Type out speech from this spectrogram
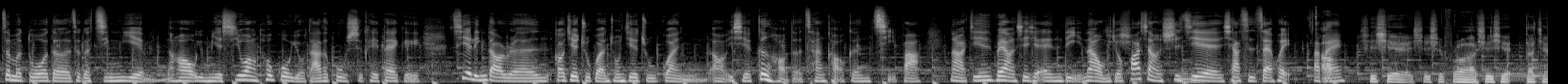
这么多的这个经验，然后我们也希望透过友达的故事，可以带给企业领导人、高阶主管、中阶主管啊一些更好的参考跟启发。那今天非常谢谢 Andy，那我们就花想世界，下次再会，拜拜。谢谢，谢谢 Flora，谢谢大家。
